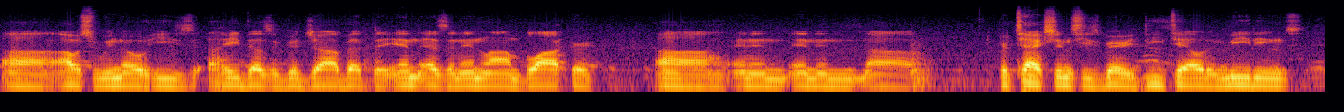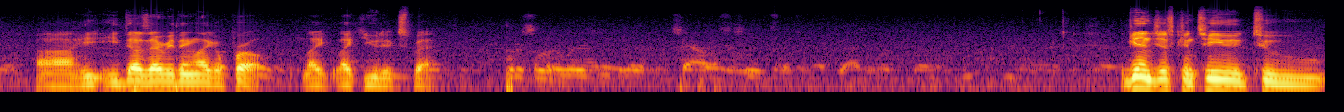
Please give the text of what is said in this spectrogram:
Uh, obviously, we know he's uh, he does a good job at the end as an inline blocker, uh, and in and in uh, protections, he's very detailed in meetings. Uh, he he does everything like a pro, like like you'd expect. What are some of the ways you've been able to challenge teams as you guys work together? Again, just continue to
